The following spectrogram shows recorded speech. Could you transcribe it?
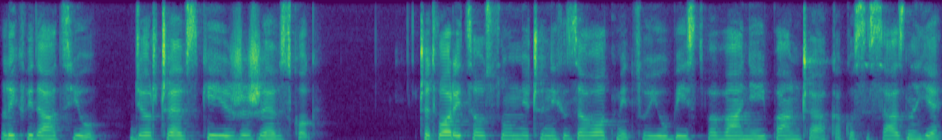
likvidaciju Đorčevski i Žeževskog, Četvorica osumnjičenih za otmicu i ubistva Vanje i Panča, kako se saznaje,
